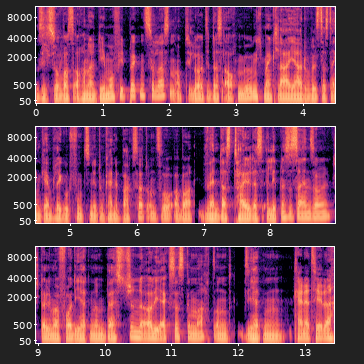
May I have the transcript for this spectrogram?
sich sowas auch in der Demo feedbacken zu lassen, ob die Leute das auch mögen? Ich meine, klar, ja, du willst, dass dein Gameplay gut funktioniert und keine Bugs hat und so, aber wenn das Teil des Erlebnisses sein soll, stell dir mal vor, die hätten einen Bastion Early Access gemacht und sie hätten. Kein Erzähler.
